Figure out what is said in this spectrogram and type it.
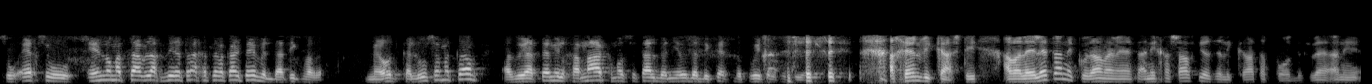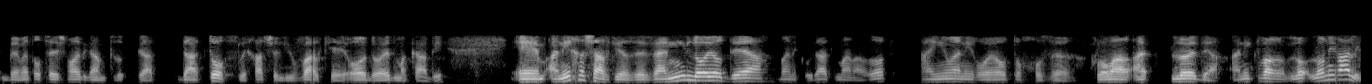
שהוא איכשהו, אין לו מצב להחזיר את רייכרד למכבי תל אביב, לדעתי כבר מאוד קלוש המצב, אז הוא יעשה מלחמה כמו שטל בן יהודה ביקש בטוויטר. אכן ביקשתי, אבל העלית נקודה מעניינת, אני חשבתי על זה לקראת ה pod, ואני באמת רוצה לשמוע את גם דעתו, סליחה, של יובל כעוד אוהד מכבי. אמ, אני חשבתי על זה, ואני לא יודע בנקודת זמן הזאת האם אני רואה אותו חוזר. כלומר, לא יודע, אני כבר, לא, לא נראה לי.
